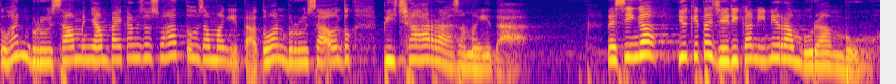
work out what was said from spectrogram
Tuhan berusaha menyampaikan sesuatu sama kita. Tuhan berusaha untuk bicara sama kita. Nah sehingga yuk kita jadikan ini rambu-rambu.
